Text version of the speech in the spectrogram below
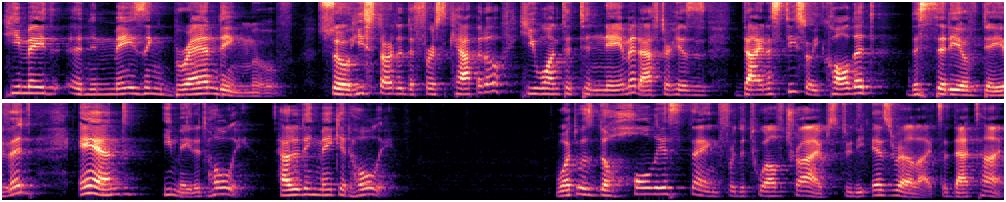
he made an amazing branding move. So he started the first capital. He wanted to name it after his dynasty, so he called it the city of David, and he made it holy. How did he make it holy? What was the holiest thing for the 12 tribes, to the Israelites at that time?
